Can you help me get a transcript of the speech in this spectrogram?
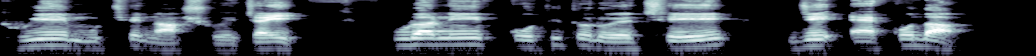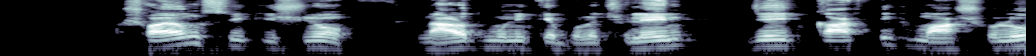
ধুয়ে মুছে নাশ হয়ে যায়। পুরাণে কথিত রয়েছে যে একদা স্বয়ং শ্রীকৃষ্ণ নারদ মুনিকে বলেছিলেন যে এই কার্তিক মাস হলো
